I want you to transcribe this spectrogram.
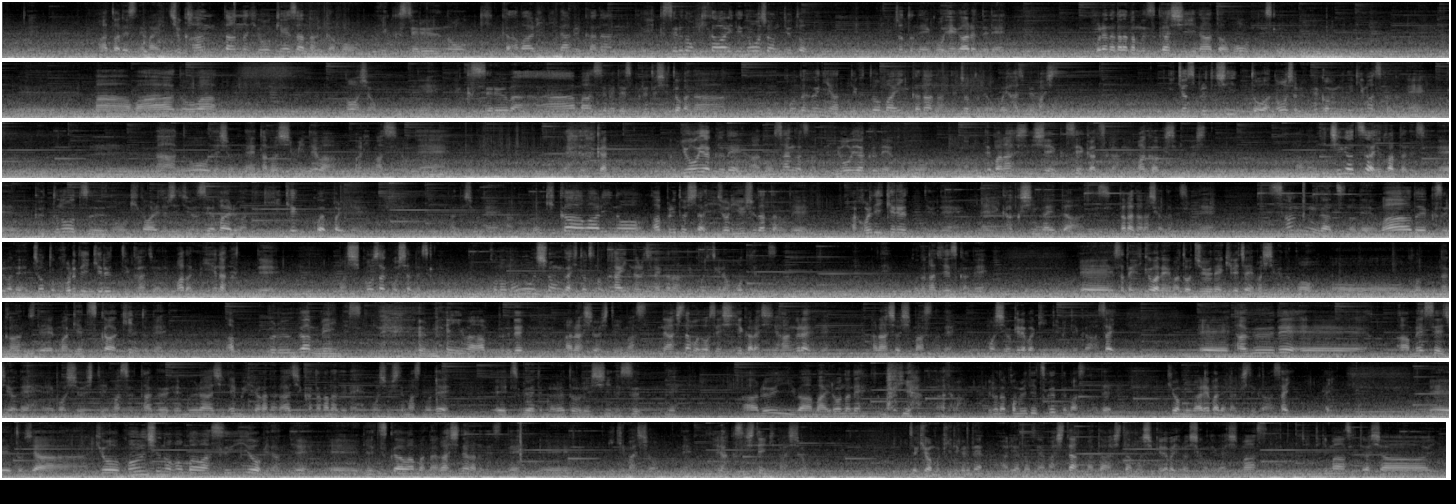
あとはですね、まあ、一応簡単な表計算なんかも Excel の置き換わりになるかな Excel の置き換わりで Notion っていうとちょっとね語弊があるんでね。これはなかなか難しいなとは思うんですけども、えー、まあワードは Notion ね Excel はまあせめてスプレッドシートかな、こんな風にやっていくとまあいいんかななんてちょっとね思い始めました。一応スプレッドシートは Notion に埋め込みもできますからね。うんまあどうでしょうね。楽しみではありますよね。なんかねようやくねあの3月になってようやくねこのあの手放し生活がねワクワクしてきました。あの1月は良かったですよね。グッドノーツの置き換わりとして純正ファイルはね結構やっぱりね何でしょうね。置き換わりのアプリとしては非常に優秀だったのであこれでいけるっていうね、え、確信が得たんですよだから楽しかったんですよね3月のねワードエクセルはねちょっとこれでいけるっていう感じはねまだ見えなくって、まあ、試行錯誤したんですけどこの Notionが一つの解になるんじゃないかなって個人的には思ってます、ね、こんな感じですかね、えー、さて今日はね、まあ、途中ね切れちゃいましたけどもこんな感じで、まあ、月火金とねアップルがメインです。メインはアップルで話をしています。で明日もどうせ7時から7時半ぐらいでね話をしますのでもしよければ聞いてみてください、えー、タグで、えーあメッセージをね募集しています。タグ M ラジ M ひらがなラジカタカナでね募集してますので、えー、つぶやいてもらえると嬉しいです。ね。あるいはまあいろんなね まあいやあのいろんなコミュニティ作ってますので興味があれば連絡してください。はい。えーとじゃあ今日今週の本番は水曜日なんで、えー、月火はま流しながらですね、えー、行きましょう。ねリラックスしていきましょう。じゃあ今日も聞いてくれてありがとうございました。また明日もしよければよろしくお願いします。行ってきます。いってらっしゃい。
